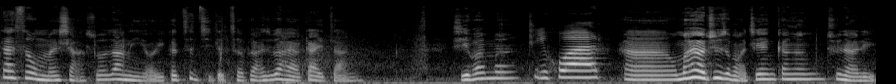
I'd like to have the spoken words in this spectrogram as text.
但是我们想说让你有一个自己的车票，你是不是还有盖章？喜欢吗？喜欢。啊，我们还有去什么？今天刚刚去哪里？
